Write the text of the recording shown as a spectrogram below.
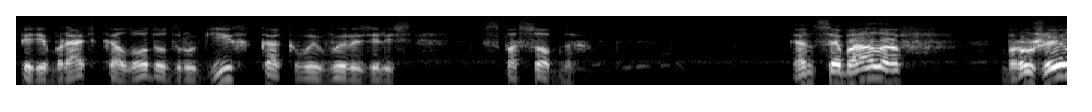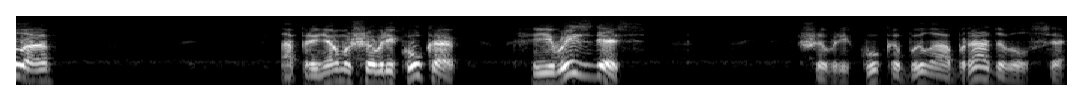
перебрать колоду других, как вы выразились, способных. Концебалов, Бружила, а при нем и Шаврикука, и вы здесь? Шеврикука было обрадовался,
